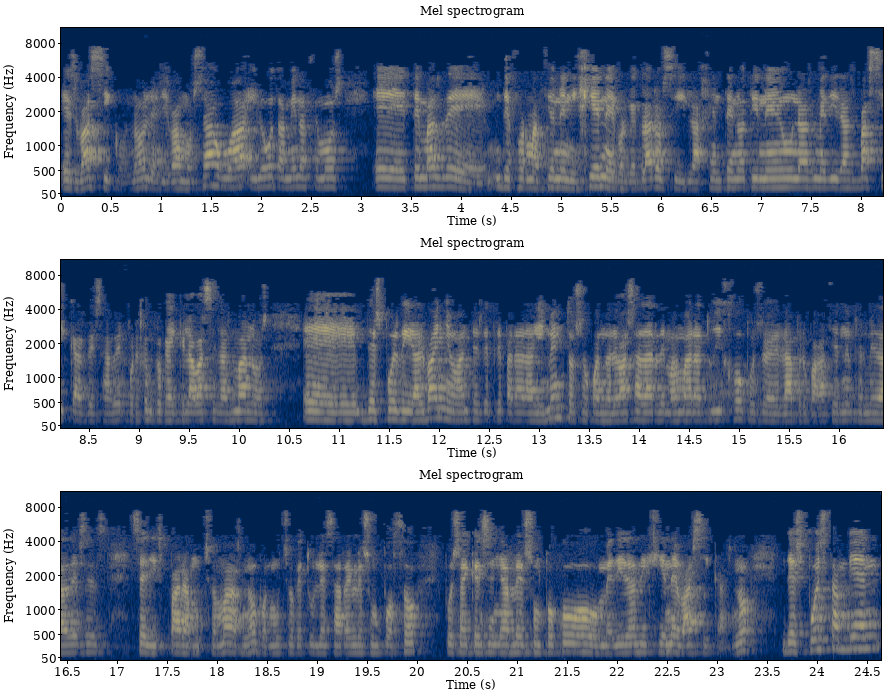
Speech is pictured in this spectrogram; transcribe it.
es básico, ¿no? Le llevamos agua y luego también hacemos eh, temas de, formación en higiene, porque claro, si la gente no tiene unas medidas básicas de saber, por ejemplo, que hay que lavarse las manos eh, después de ir al baño, antes de preparar alimentos o cuando le vas a dar de mamar a tu hijo, pues eh, la propagación de enfermedades se dispara mucho más, ¿no? Por mucho que tú les arregles un pozo, pues hay que enseñarles un poco medidas de higiene básicas, ¿no? Después también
